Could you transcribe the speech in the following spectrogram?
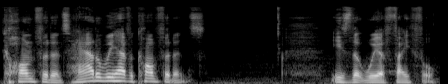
confidence. How do we have a confidence? Is that we are faithful.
